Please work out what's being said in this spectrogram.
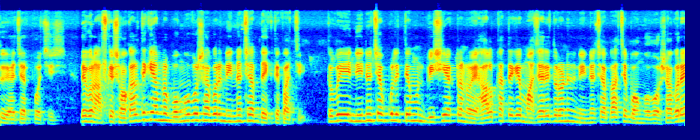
দুই হাজার পঁচিশ। দেখুন, আজকে সকাল থেকে আমরা বঙ্গোপসাগরে নিম্নচাপ দেখতে পাচ্ছি। তবে এই নিম্নচাপগুলি তেমন বেশি একটা নয়, হালকা থেকে মাঝারি ধরনের নিম্নচাপ আছে বঙ্গোপসাগরে।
